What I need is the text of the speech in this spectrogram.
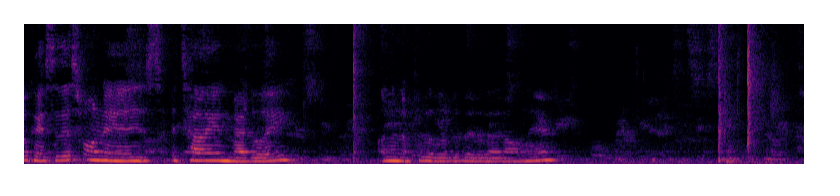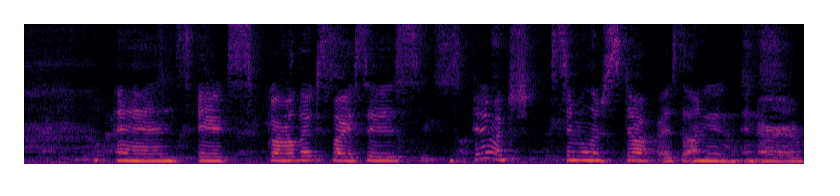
Okay, so this one is Italian medley. I'm gonna put a little bit of that on there. And it's garlic, spices, it's pretty much similar stuff as the onion and herb.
